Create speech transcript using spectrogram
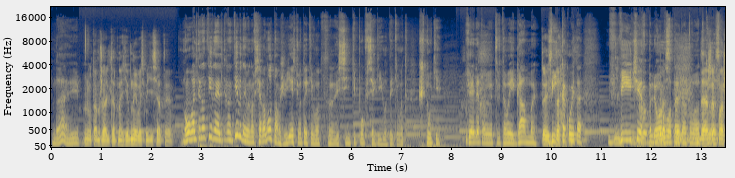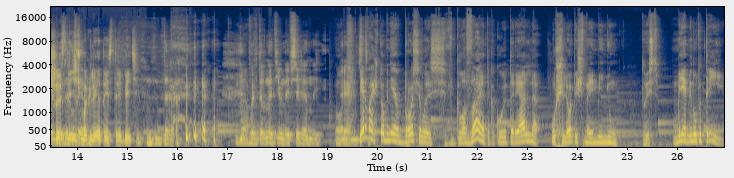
Да, и Ну, там же альтернативные 80-е. ну, альтернативные альтернативными, но все равно там же есть вот эти вот э, синтепоп, всякие вот эти вот штуки. Фиолетовые цветовые гаммы. То есть, да. какой-то VHF блер вот господи. этот вот. Даже господи, фашисты не зачем? смогли это истребить. Да. В альтернативной вселенной. Вот. Первое, что мне бросилось в глаза, это какое-то реально ушлепечное меню. То есть мне минуты три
